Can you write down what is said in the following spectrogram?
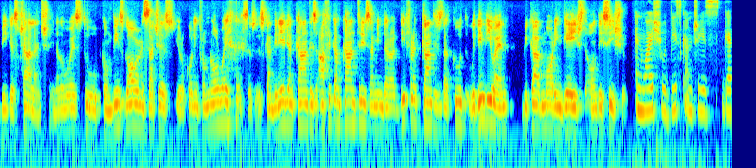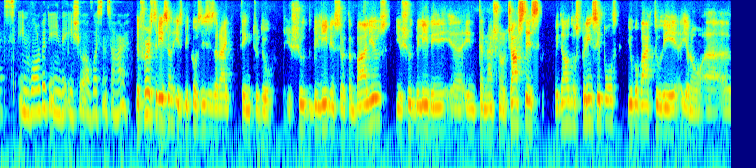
biggest challenge. In other words, to convince governments such as you're calling from Norway, Scandinavian countries, African countries. I mean, there are different countries that could, within the UN, become more engaged on this issue. And why should these countries get involved in the issue of Western Sahara? The first reason is because this is the right thing to do. You should believe in certain values. You should believe in uh, international justice. Without those principles, you go back to the, you know, uh,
